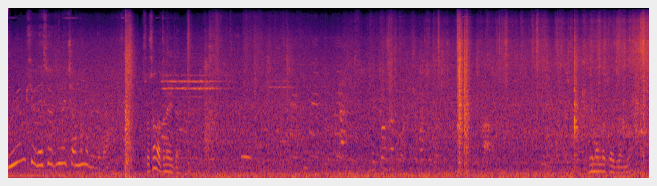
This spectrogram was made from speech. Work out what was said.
Bilmiyorum ki ne söylediğini hiç anlamadım bile. Sorsan adı neydi? Limon da koyacağım ben.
